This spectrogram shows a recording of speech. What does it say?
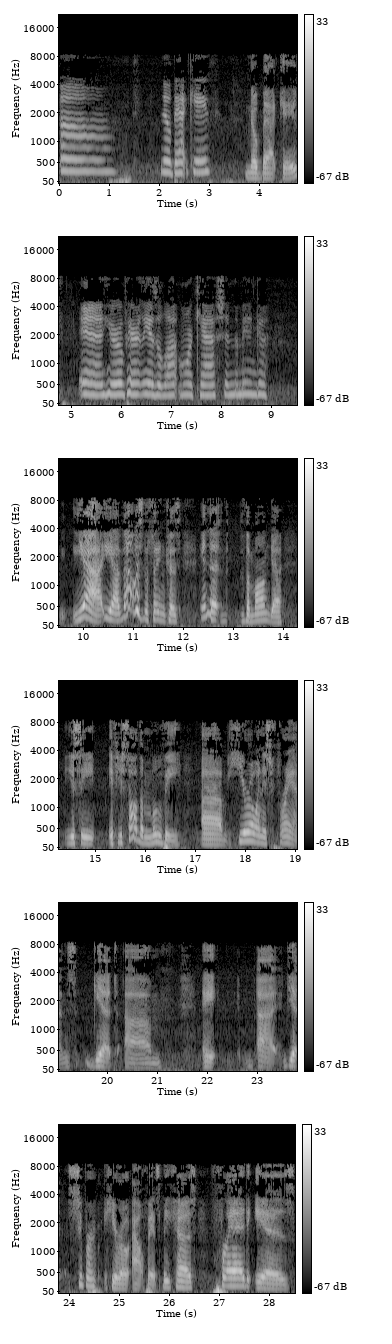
Um, no Batcave. No Batcave. And Hiro apparently has a lot more cash in the manga. Yeah, yeah, that was the thing because in the the manga, you see, if you saw the movie, um, Hiro and his friends get um, a uh, get superhero outfits because Fred is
